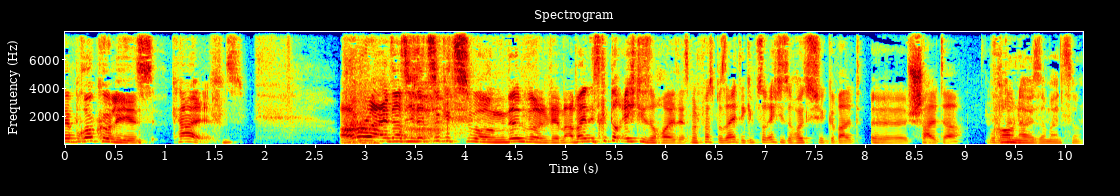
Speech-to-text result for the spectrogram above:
Der Brokkoli ist kalt. Alright, hast dich dazu gezwungen, dann wollen wir mal. Aber es gibt doch echt diese Häuser, jetzt mal Spaß beiseite, gibt es doch echt diese häusliche Gewalt-Schalter. Frauenhäuser meinst du?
